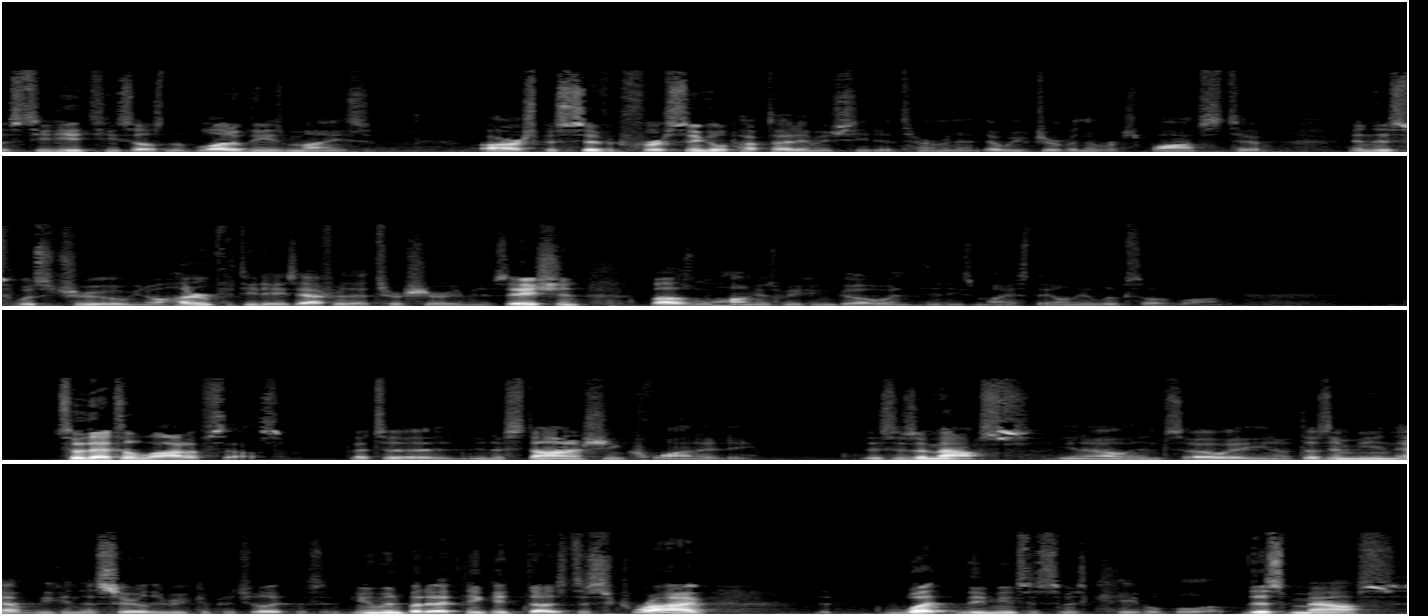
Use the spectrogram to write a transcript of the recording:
the CD8 T cells in the blood of these mice are specific for a single peptide MHC determinant that we've driven the response to. And this was true, you know, 150 days after that tertiary immunization, about as long as we can go in, in these mice. They only live so long. So that's a lot of cells. That's a, an astonishing quantity. This is a mouse, you know, and so it, you know, it doesn't mean that we can necessarily recapitulate this in human, but I think it does describe what the immune system is capable of. This mouse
